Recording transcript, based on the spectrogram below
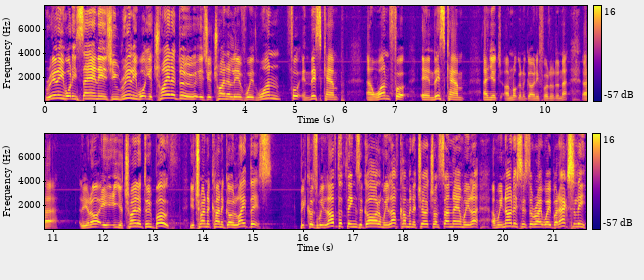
Really, what he's saying is, you really, what you're trying to do is you're trying to live with one foot in this camp and one foot in this camp. And you're, I'm not going to go any further than that. Uh, you know, you're trying to do both. You're trying to kind of go like this because we love the things of God and we love coming to church on Sunday and we lo- and we know this is the right way. But actually,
